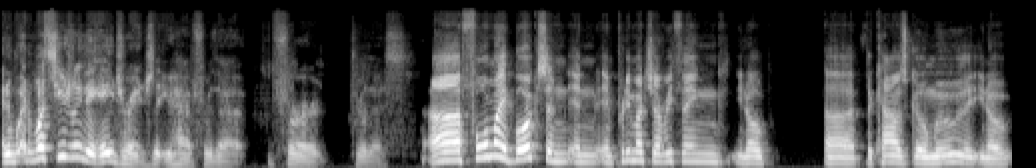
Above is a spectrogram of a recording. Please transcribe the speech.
And and what's usually the age range that you have for the for for this? Uh, for my books and and and pretty much everything, you know, uh, the cows go moo. That you know,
